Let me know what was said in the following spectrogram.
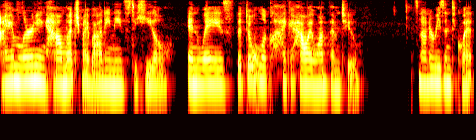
I am learning how much my body needs to heal in ways that don't look like how I want them to. It's not a reason to quit.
